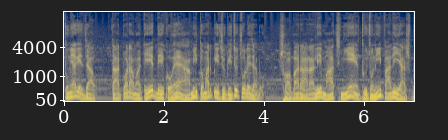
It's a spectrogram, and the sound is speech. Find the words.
তুমি আগে যাও তারপর আমাকে দেখো হ্যাঁ আমি তোমার পিছু পিছু চলে যাব। সবার আড়ালে মাছ নিয়ে দুজনেই পালিয়ে আসব।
